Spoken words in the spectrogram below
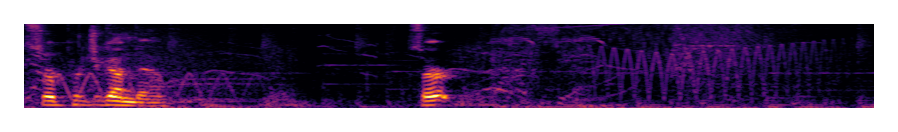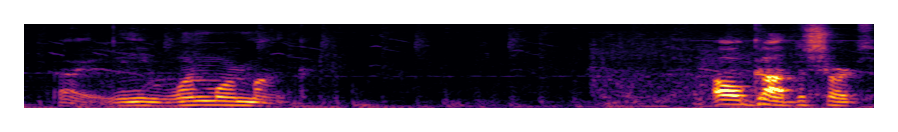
Sir, put your gun down. Sir. Alright, we need one more monk. Oh god, the sharks.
